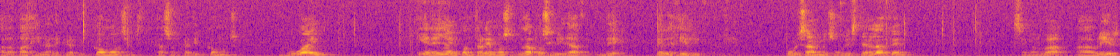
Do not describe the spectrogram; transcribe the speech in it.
a la página de Creative Commons, en este caso Creative Commons Uruguay, y en ella encontraremos la posibilidad de elegir licencia. Pulsando sobre este enlace, se nos va a abrir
